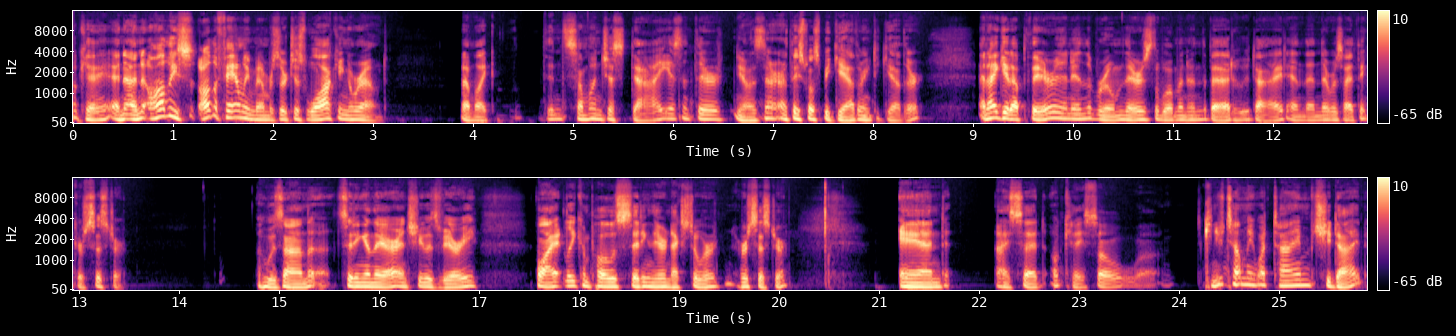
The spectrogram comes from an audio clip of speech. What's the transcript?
okay, and and all these all the family members are just walking around. And I'm like, didn't someone just die? Isn't there, you know, isn't there, aren't they supposed to be gathering together? And I get up there, and in the room, there's the woman in the bed who died, and then there was, I think, her sister, who was on the, sitting in there, and she was very quietly composed, sitting there next to her her sister. And I said, "Okay, so uh, can you tell me what time she died?"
